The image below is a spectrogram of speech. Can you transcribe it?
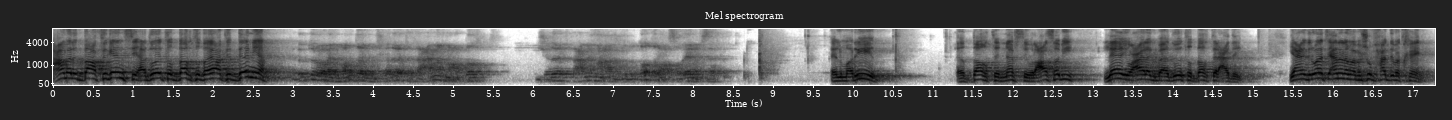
عملت ضعف جنسي. أدوية الضغط ضيعت الدنيا. يا دكتور هو المرضى اللي مش قادرة تتعامل مع الضغط. مش قادرة تتعامل مع الضغوطات العصبية نفسها. المريض الضغط النفسي والعصبي لا يعالج بأدوية الضغط العادية. يعني دلوقتي أنا لما بشوف حد بتخانق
